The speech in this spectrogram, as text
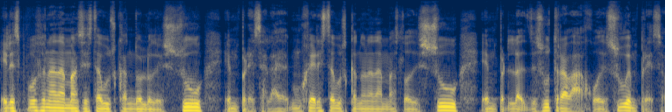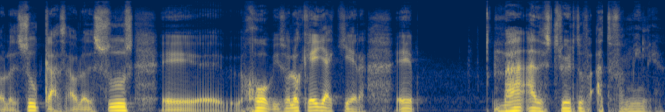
El esposo nada más está buscando lo de su empresa, la mujer está buscando nada más lo de su, de su trabajo, de su empresa, o lo de su casa, o lo de sus eh, hobbies, o lo que ella quiera. Eh, va a destruir a tu familia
